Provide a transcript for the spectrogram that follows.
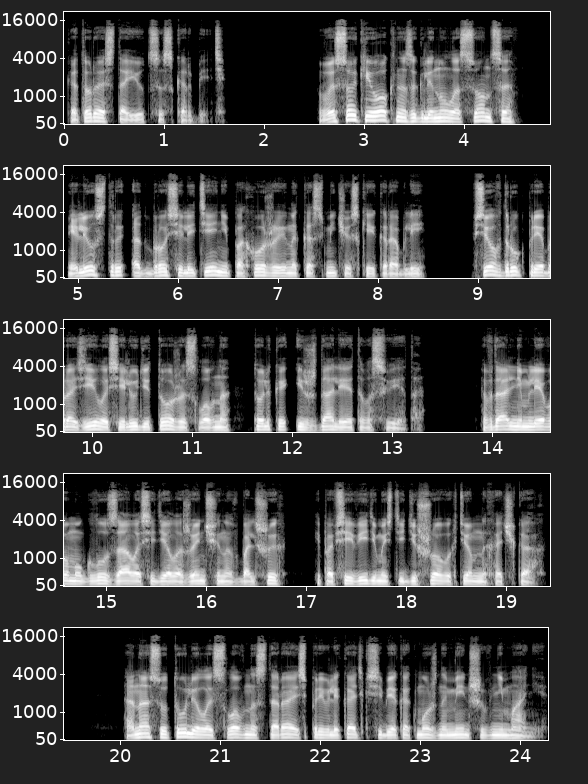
которые остаются скорбеть. В высокие окна заглянуло солнце, и люстры отбросили тени, похожие на космические корабли. Все вдруг преобразилось, и люди тоже словно только и ждали этого света. В дальнем левом углу зала сидела женщина в больших и, по всей видимости, дешевых темных очках. Она сутулилась, словно стараясь привлекать к себе как можно меньше внимания.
